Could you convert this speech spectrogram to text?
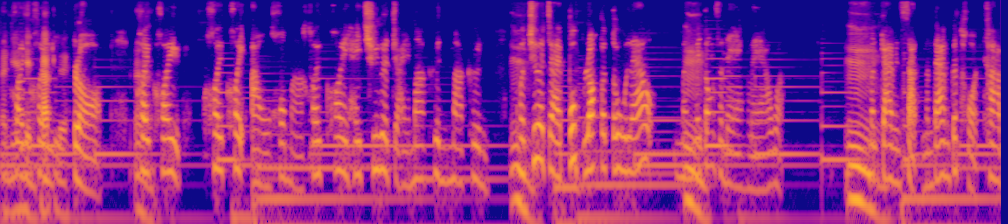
อันนี้ๆค่อยเห็นๆชัดเลยปลอบอ่าค่อยๆค่อยๆเอาเข้ามา ค่อยๆ ให้เชื่อใจมากขึ้นมากขึ้นอืมพอเชื่อใจปุ๊บล็อกประตูแล้ว มันอืมไม่ต้องแสดงแล้วอะอืมันกลายเป็นสัตว์มันได้มันก็ถอดคราบ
